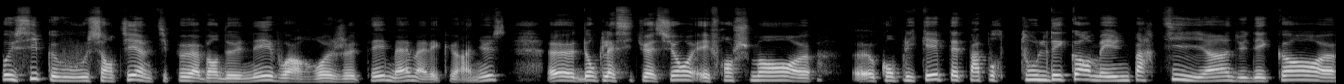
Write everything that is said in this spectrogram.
possible que vous vous sentiez un petit peu abandonné, voire rejeté même avec Uranus. Euh, donc la situation est franchement euh, euh, compliquée, peut-être pas pour tout le décan, mais une partie hein, du décan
